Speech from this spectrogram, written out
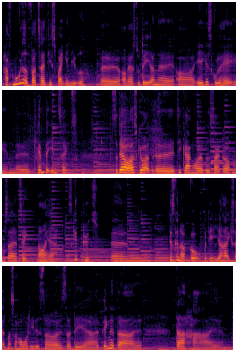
haft mulighed for at tage de spring i livet øh, og være studerende og ikke skulle have en øh, kæmpe indtægt. Så det har også gjort, øh, de gange, hvor jeg er blevet sagt op, så har jeg tænkt, nå ja, skidt pyt. Øh, det skal nok gå, fordi jeg har ikke sat mig så hårdt i det, så, så det er pengene, der, øh, der har øh,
